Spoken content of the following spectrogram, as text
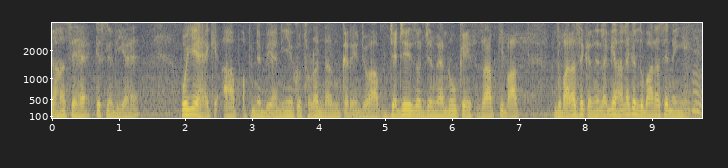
कहाँ से है किसने दिया है। वो ये है कि आप अपने बयानिए को थोड़ा नरम करें जो आप जजेज़ और जनरलों के एहतसाब की बात दोबारा से करने लगे हालाँकि दोबारा से नहीं है ये।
